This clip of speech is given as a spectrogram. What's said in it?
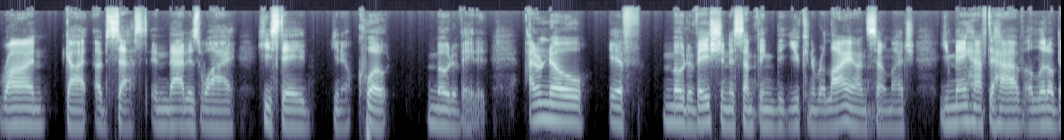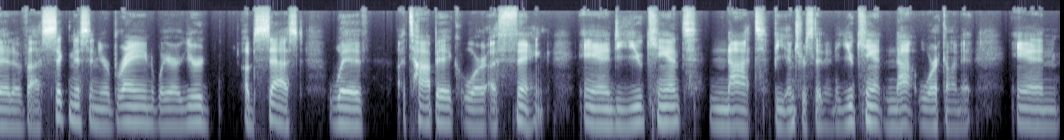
Ron got obsessed. And that is why he stayed, you know, quote, motivated. I don't know if motivation is something that you can rely on so much. You may have to have a little bit of a sickness in your brain where you're obsessed with a topic or a thing and you can't not be interested in it. You can't not work on it. And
